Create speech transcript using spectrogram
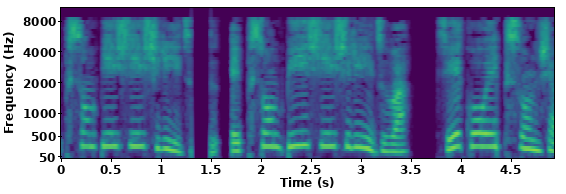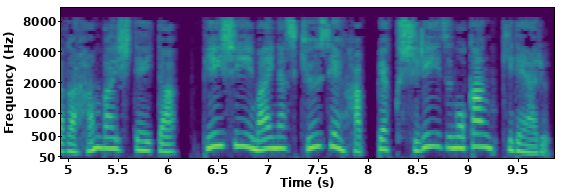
プソン PC シリーズ。エプソン PC シリーズは、成功エプソン社が販売していた PC-9800 シリーズ互換機である。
